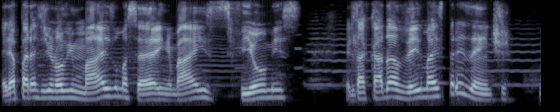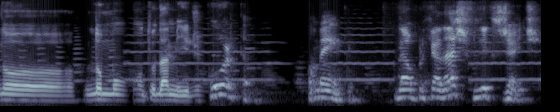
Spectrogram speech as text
Ele aparece de novo em mais uma série, em mais filmes. Ele tá cada vez mais presente no, no mundo da mídia. Curta, comentem. Não, porque a Netflix, gente,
